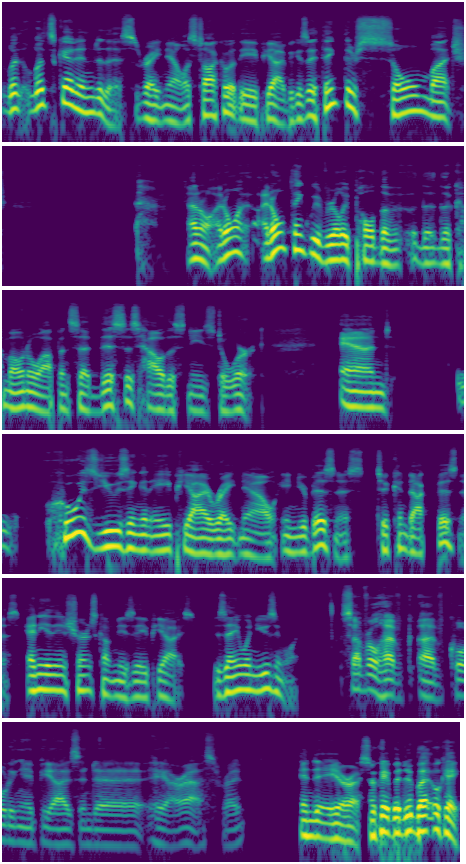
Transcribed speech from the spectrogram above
Let, let's get into this right now. Let's talk about the API because I think there's so much I don't know. I don't want. I don't think we've really pulled the, the the kimono up and said this is how this needs to work. And who is using an API right now in your business to conduct business? Any of the insurance companies' APIs? Is anyone using one? Several have have quoting APIs into ARS, right? Into ARS. Okay, but but okay.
